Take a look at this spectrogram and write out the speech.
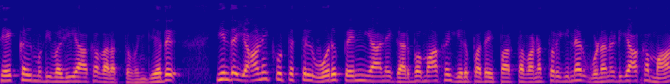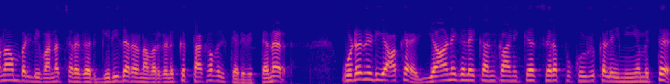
சேக்கல்முடி வழியாக வரத் துவங்கியது. இந்த யானை கூட்டத்தில் ஒரு பெண் யானை கர்ப்பமாக இருப்பதை பார்த்த வனத்துறையினர் உடனடியாக மானாம்பள்ளி வனச்சரகர் கிரிதரன் அவர்களுக்கு தகவல் தெரிவித்தனர். உடனடியாக யானைகளை கண்காணிக்க சிறப்பு குழுக்களை நியமித்து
